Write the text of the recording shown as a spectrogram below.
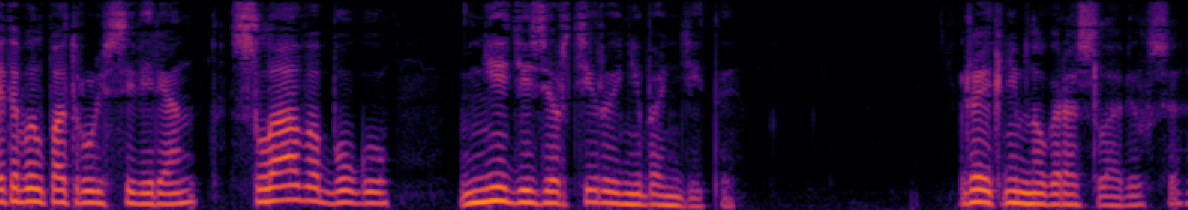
Это был патруль северян, слава богу, не дезертиры и не бандиты. Джейк немного расслабился.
